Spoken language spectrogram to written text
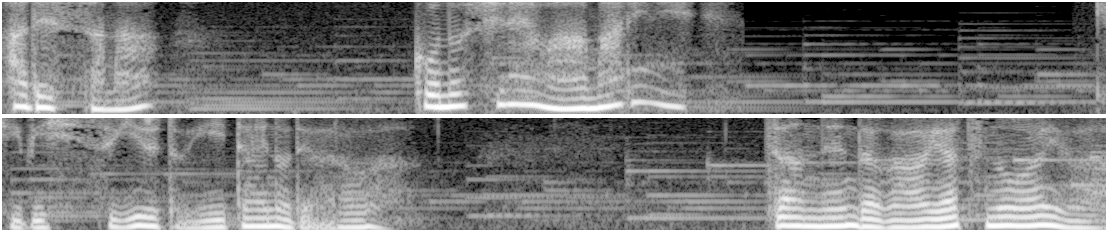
ハデス様この試練はあまりに。厳しすぎると言いたいのであろう。残念だがあやつの愛は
